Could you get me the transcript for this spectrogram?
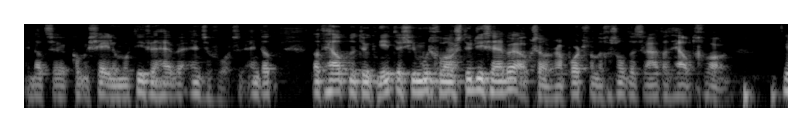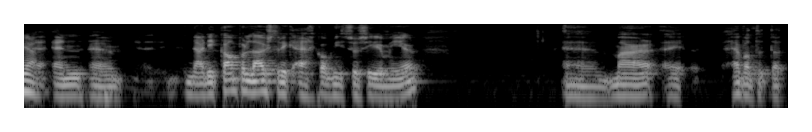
en dat ze commerciële motieven hebben enzovoort. En dat, dat helpt natuurlijk niet. Dus je moet gewoon studies hebben. Ook zo'n rapport van de Gezondheidsraad, dat helpt gewoon. Ja. Uh, en uh, naar die kampen luister ik eigenlijk ook niet zozeer meer. Uh, maar, hè, want dat,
